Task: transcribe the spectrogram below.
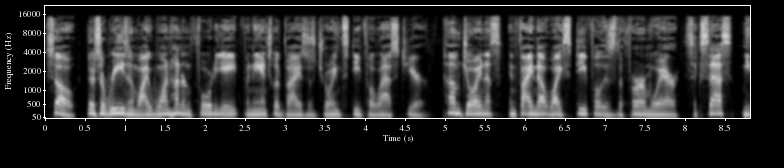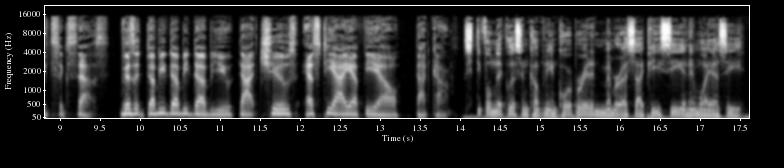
So there's a reason why 148 financial advisors joined Stifel last year. Come join us and find out why Stifel is the firm where success meets success. Visit www.choosestifel.com. Stifel Nicolaus and Company Incorporated, member SIPC and NYSE.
